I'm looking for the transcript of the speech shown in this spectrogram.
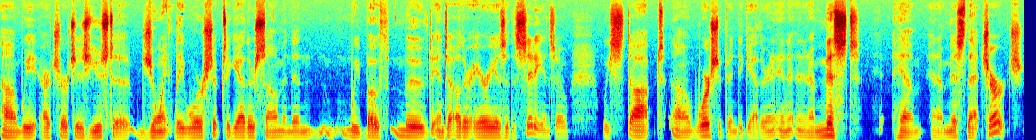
Uh, we our churches used to jointly worship together some, and then we both moved into other areas of the city, and so we stopped uh, worshiping together. And, and, and I missed him, and I missed that church.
